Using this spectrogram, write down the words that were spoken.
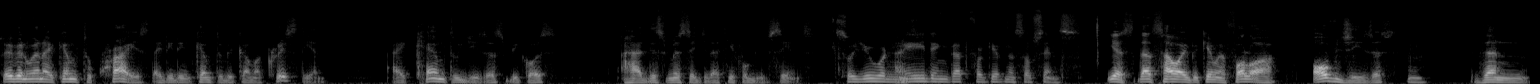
So even when I came to Christ, I didn't come to become a Christian. I came to Jesus because I had this message that He forgives sins. So you were needing that forgiveness of sins. Yes, that's how I became a follower of Jesus. Mm. Than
